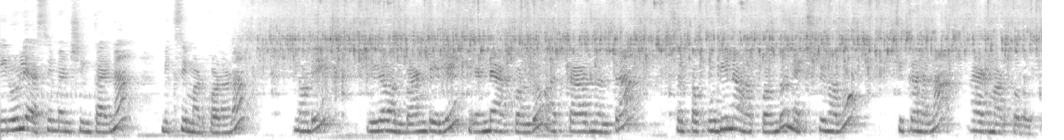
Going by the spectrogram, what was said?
ಈರುಳ್ಳಿ, ಹಸಿಮೆಣ್ಸಿನ್ಕಾಯಿನ ಮಿಕ್ಸಿ ಮಾಡ್ಕೊಳ್ಳೋಣ. ನೋಡಿ, ಈಗ ಒಂದು ಬಾಂಡೀಲಿ ಎಣ್ಣೆ ಹಾಕ್ಕೊಂಡು ಅದಾದ ನಂತರ ಸ್ವಲ್ಪ ಪುದೀನ ಹಾಕ್ಕೊಂಡು ನೆಕ್ಸ್ಟ್ ನಾವು ಚಿಕನನ್ನು ಆ್ಯಡ್ ಮಾಡ್ಕೋಬೇಕು.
